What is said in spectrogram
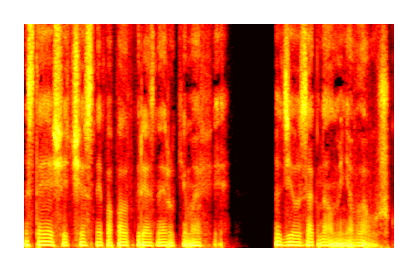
настоящий честный, попал в грязные руки мафии. Но Дио загнал меня в ловушку.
